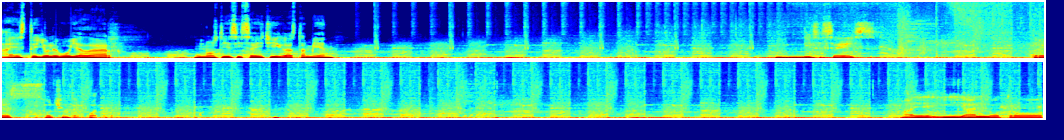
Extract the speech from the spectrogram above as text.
A este yo le voy a dar unos 16 gigas también 16 384 ahí y al otro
